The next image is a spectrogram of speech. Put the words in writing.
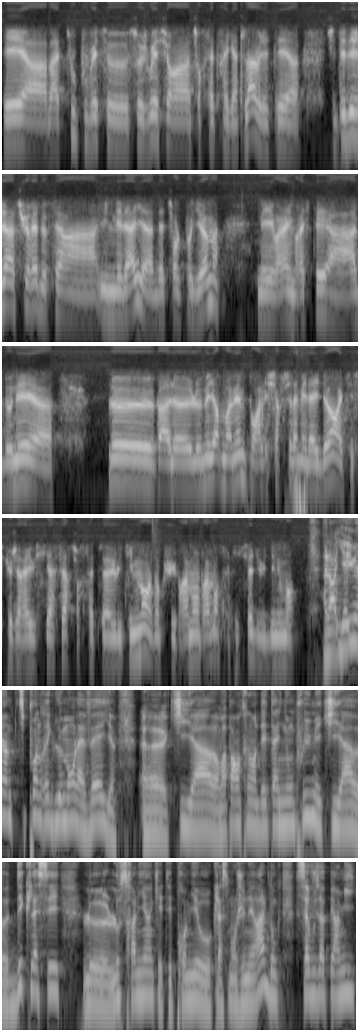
Et euh, bah, tout pouvait se, se jouer sur, euh, sur cette régate-là. J'étais, déjà assuré de faire un- une médaille, d'être sur le podium. Mais voilà, il me restait à, à donner le, bah, le, le meilleur de moi-même pour aller chercher la médaille d'or. Et c'est ce que j'ai réussi à faire sur cette euh, ultime manche. Donc je suis vraiment, vraiment satisfait du dénouement. Alors, il y a eu un petit point de règlement la veille euh, qui a, on va pas rentrer dans le détail non plus, mais qui a euh, déclassé l'Australien qui était premier au classement général. Donc, ça vous a permis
